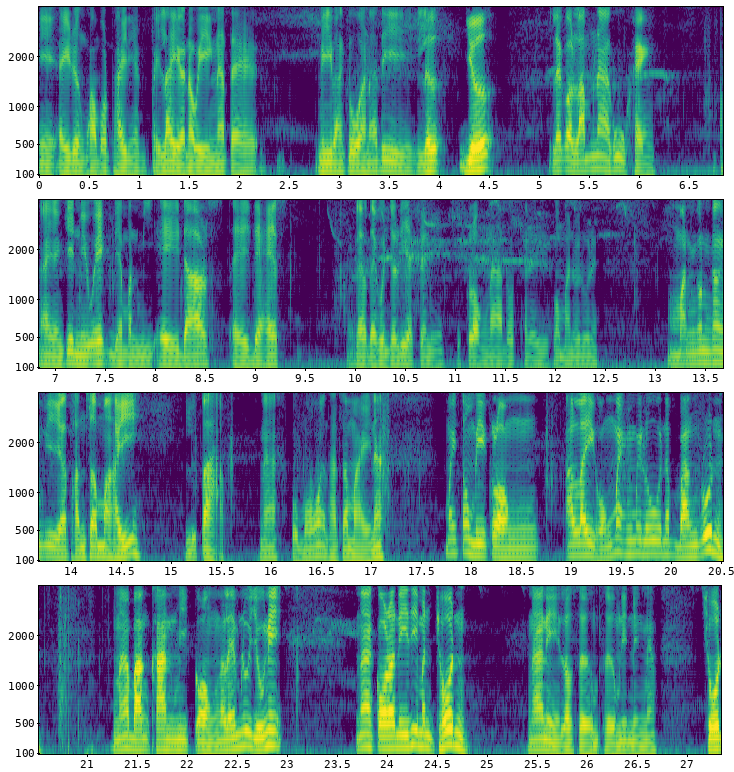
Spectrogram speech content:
นี่ไอเรื่องความปลอดภัยเนี่ยไปไล่กันเอาเองนะแต่มีบางตัวนะที่เลอะเยอะแล้วก็ล้ำหน้าคู่แข่งนะอย่างเช่น m ิวเอ็กเนี่ยมันมี A d a s A d a s แล้วแต่คนจะเรียกก็นี่กล้องหน้ารถอะไรของมันไม่รู้เนี่ยมันค่อนข้างที่จะทันสมัยหรือเปล่านะผมมองว่าทันสมัยนะ ไม่ต้องมีกล่องอะไรของแม่งไม่รู้นะบางรุ่นนะบางคันมีกล่องอะไรไม่รู้อยู่นี่นะกรณีที่มันชนนะนี่เราเสริมเสริมนิดนึงนะชน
